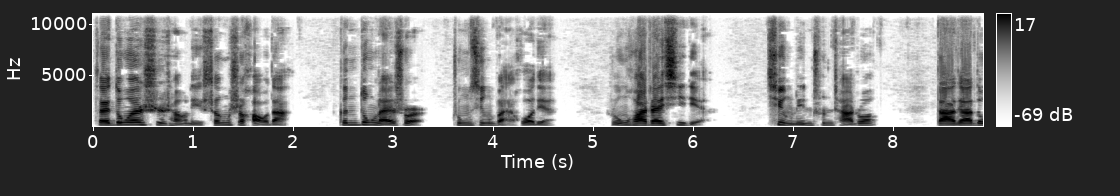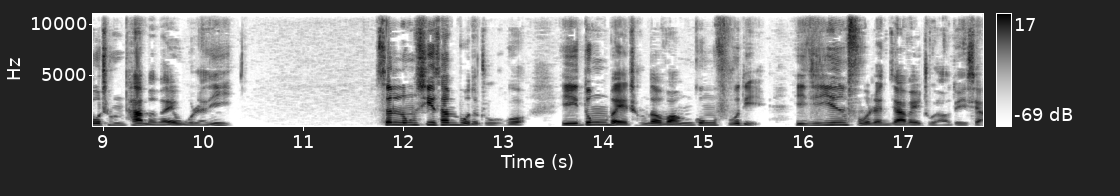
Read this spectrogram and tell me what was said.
在东安市场里声势浩大，跟东来顺、中兴百货店、荣华斋西点、庆林春茶庄。大家都称他们为五仁义。森龙西餐部的主顾以东北城的王公府邸以及殷富人家为主要对象。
